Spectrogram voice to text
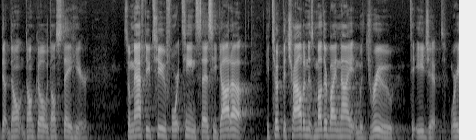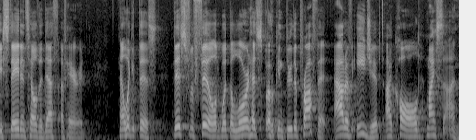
Don't, don't go, don't stay here. So Matthew 2 14 says, He got up, he took the child and his mother by night and withdrew to Egypt, where he stayed until the death of Herod. Now look at this. This fulfilled what the Lord had spoken through the prophet Out of Egypt I called my son.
